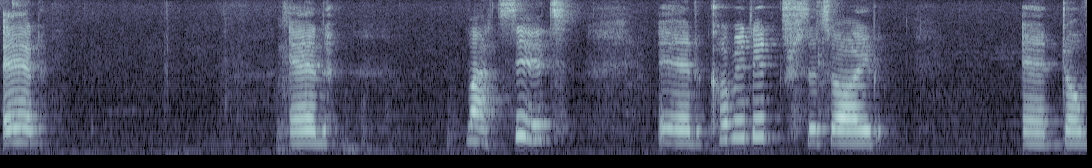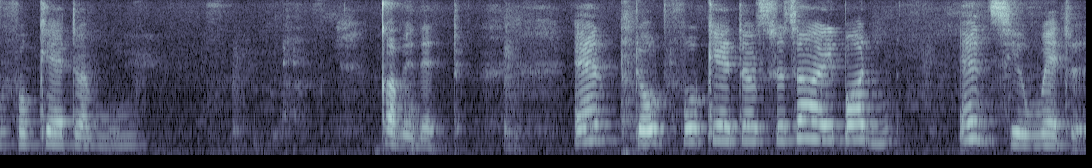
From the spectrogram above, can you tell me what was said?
And and that's it. And comment it, subscribe, and don't forget to comment it. And don't forget the subscribe button. And see you later.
